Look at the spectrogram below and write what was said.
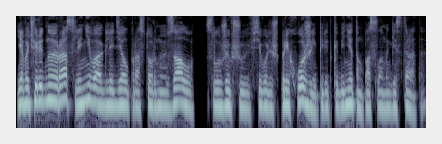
Я в очередной раз лениво оглядел просторную залу, служившую всего лишь прихожей перед кабинетом посла магистрата.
